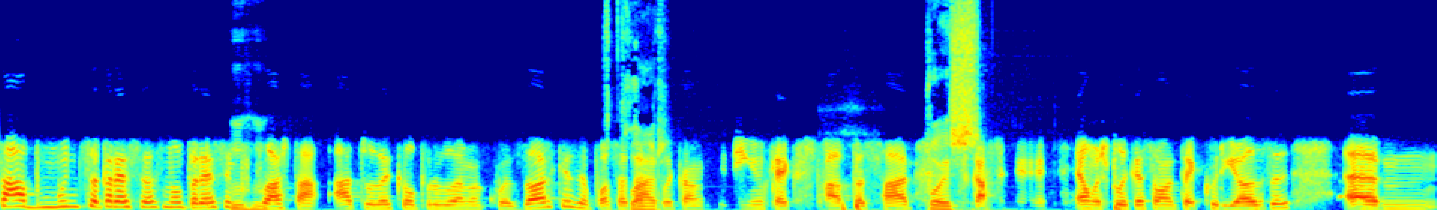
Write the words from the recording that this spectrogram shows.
sabe muito se aparecem ou se não aparecem, porque lá está, há todo aquele problema com as orcas, eu posso Uhum. Claro. até explicar um bocadinho o que é que se está a passar, Pois. porque acho que é- é uma explicação até curiosa. Um,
